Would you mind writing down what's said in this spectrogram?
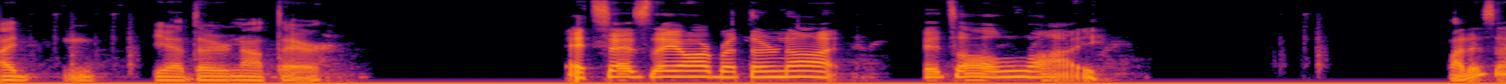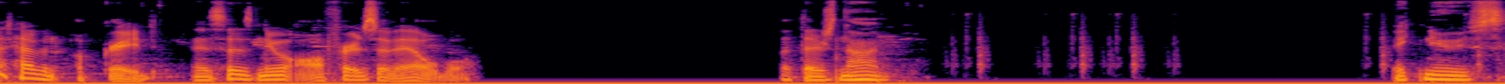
I mm, yeah, they're not there. It says they are, but they're not. It's all a lie. Why does that have an upgrade? It says new offers available. But there's none. Fake news.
